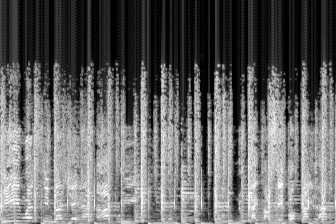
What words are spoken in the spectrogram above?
Dis-moi si manger a oui. Nous kay passe bokay la. Avec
